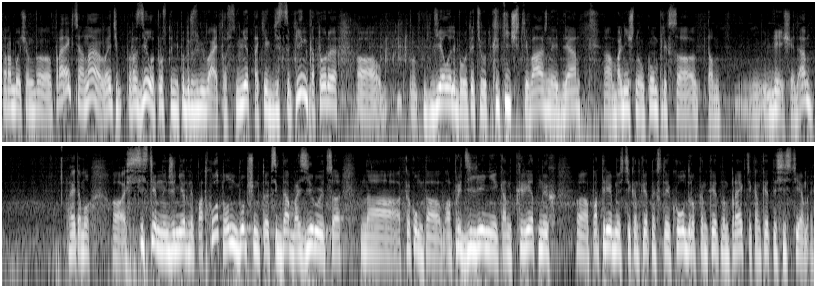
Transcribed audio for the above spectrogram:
рабочем проекте, она эти разделы просто не подразумевает. То есть нет таких дисциплин, которые делали бы вот эти вот критически важные для больничного комплекса там, вещи, да. Поэтому э, системный инженерный подход, он, в общем-то, всегда базируется на каком-то определении конкретных э, потребностей конкретных стейкхолдеров конкретном проекте, конкретной системы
